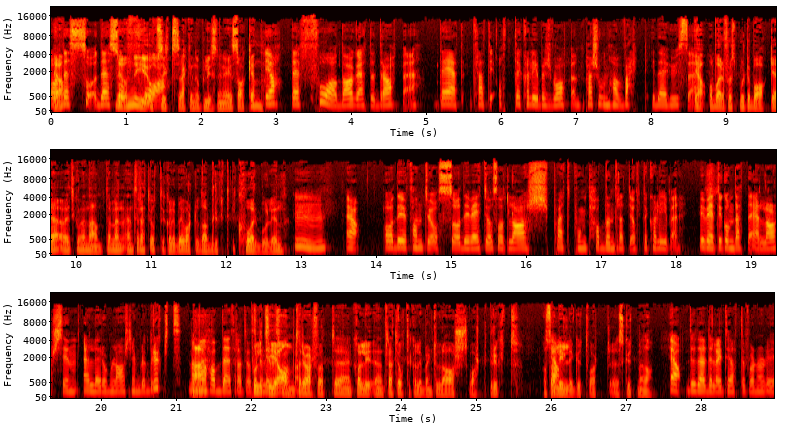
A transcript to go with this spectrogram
Og Ja. det er så, det er Det er jo nye få oppsiktsvekkende opplysninger i saken. Ja, det er få dager etter drapet. Det er et 38-kalibers våpen. Personen har vært i det huset. Ja, og bare for å spore tilbake, jeg vet ikke om jeg nevnte det, men en 38-kaliber ble jo da brukt i kårboligen. Mm, ja. Og de fant jo også, de vet jo også at Lars på et punkt hadde en 38-kaliber. Vi vet jo ikke om dette er Lars sin, eller om Lars sin ble brukt, men Nei. han hadde 38-kaliber. Politiet antar i hvert fall at eh, kali- eh, 38-kaliberen til Lars ble brukt. Altså Ja. lille gutt ble eh, skutt med, da. Ja, det er det de legger til rette for når de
